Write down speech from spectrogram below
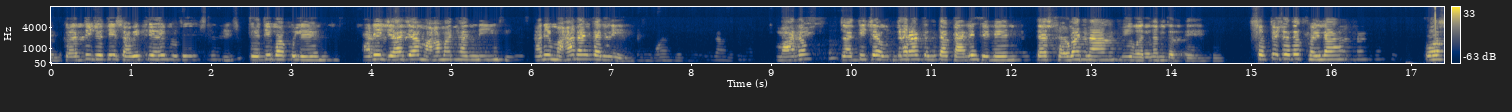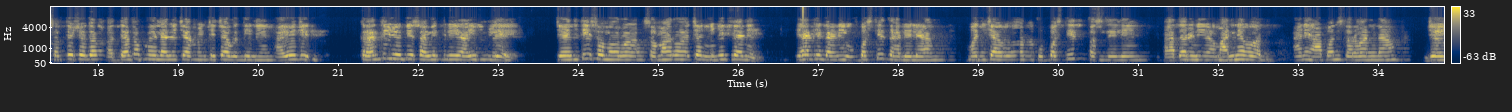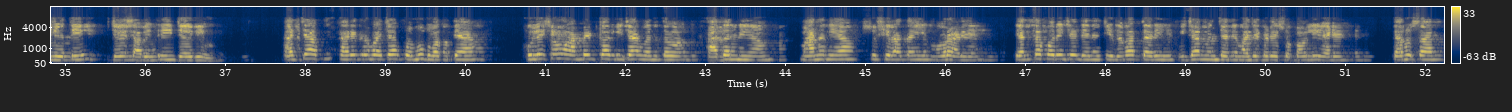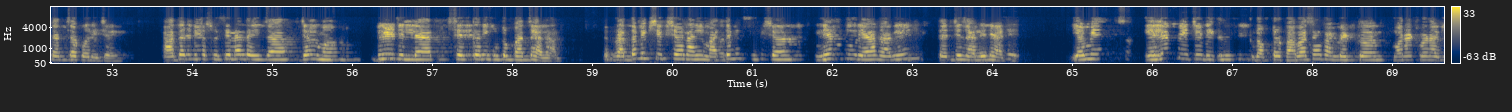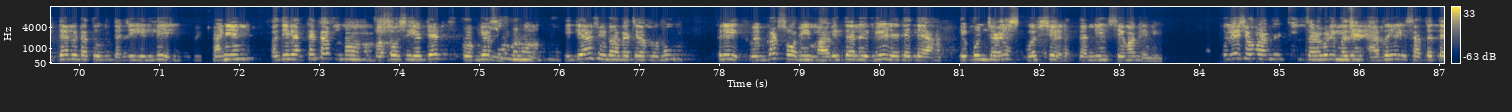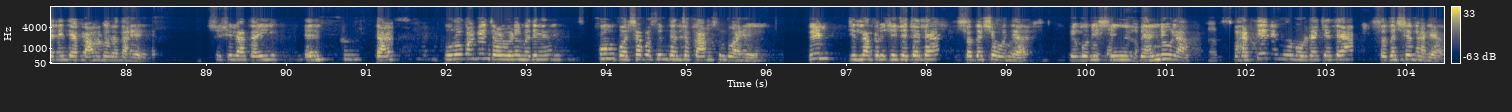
क्रांतीज्योती सावित्रीबाई फुले ज्योतिबा फुले आणि ज्या ज्या महामानवांनी आणि महानायकांनी मानव जातीच्या उद्धाराकरिता कार्य केले त्या सर्वांना मी वंदन करते. सत्यशोधक महिला व सत्यशोधक अध्यापक महिला विचार मंचच्या वतीने आयोजित क्रांतीज्योती सावित्री आई फुले जयंती समारोह समारोहाच्या निमित्ताने या ठिकाणी उपस्थित झालेल्या मंचावर उपस्थित असलेले आदरणीय मान्यवर आणि आपण सर्वांना जय ज्योती जय सावित्री जय भीम. आजच्या कार्यक्रमाच्या प्रमुख वक्त्या फुलेशाहू आंबेडकर विचारवंत आदरणीय माननीय सुशीलाताई मोराडे यांचा परिचय देण्याची जबाबदारी विचार मंचाने माझ्याकडे सोपवली आहे. त्यानुसार त्यांचा परिचय. आदरणीय सुशीलाताईचा जन्म बीड जिल्ह्यात शेतकरी कुटुंबात झाला. प्राथमिक शिक्षण आणि माध्यमिक शिक्षण नेरपूर या गावी त्यांचे झालेले आहे. एम एल एफ ची डिग्री डॉक्टर बाबासाहेब आंबेडकर मराठवाडा विद्यापीठातून त्यांनी घेतली आणि अधिव्याख्याता म्हणून असोसिएटेड प्रोफेसर म्हणून इतिहास विभागाच्या प्रमुख श्री व्यंकट स्वामी महाविद्यालय बीड येथे त्या एकोणचाळीस वर्षे त्यांनी सेवा केली. फुले शाहू आंबेडकर चळवळीमध्ये आजही सातत्याने त्या काम करत आहेत. सुशीलाताई यांनी पुरोगामी चळवळीमध्ये खूप वर्षापासून त्यांचं काम सुरू आहे. बीड जिल्हा परिषदेच्या त्या सदस्य होत्या. एकोणीसशे ब्याण्णव ला भारतीय रेल्वे बोर्डाच्या त्या सदस्य झाल्या.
